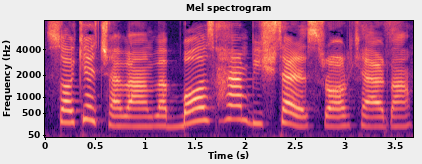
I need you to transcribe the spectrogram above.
ساکت شوم و باز هم بیشتر اصرار کردم.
